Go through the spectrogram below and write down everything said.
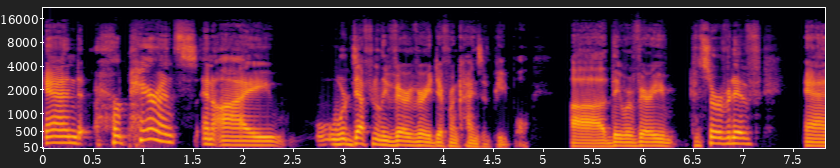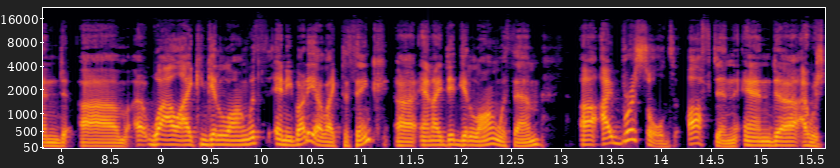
and her parents and I were definitely very very different kinds of people. Uh, they were very conservative. And um, uh, while I can get along with anybody, I like to think, uh, and I did get along with them, uh, I bristled often, and uh, I was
